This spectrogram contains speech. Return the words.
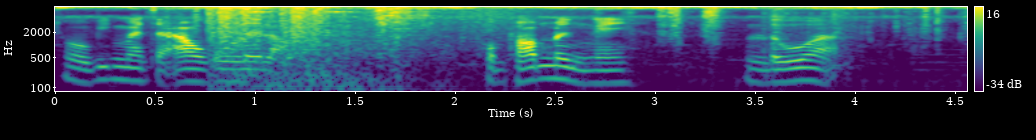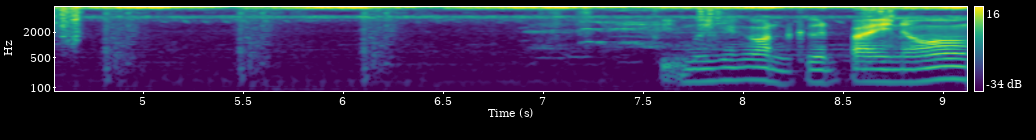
โอ้วิ่งมาจะเอากูเลยเหรอ ผมท็อปหนึ่งไง รู้อะ ฝีมือยังอ่อนเกินไปน้อง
